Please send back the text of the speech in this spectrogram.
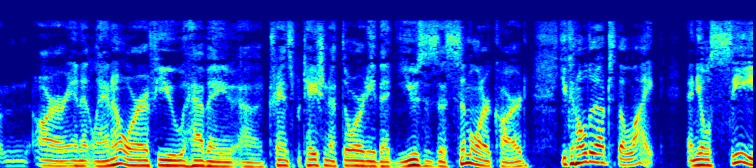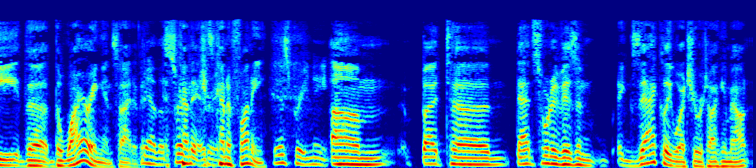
um, are in Atlanta or if you have a uh, transportation authority that uses a similar card, you can hold it up to the light and you'll see the the wiring inside of it. Yeah, the it's kind of it's kind of funny. It is pretty neat. Um, but uh, that sort of isn't exactly what you were talking about.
